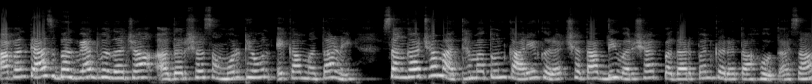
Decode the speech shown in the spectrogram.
आपण त्याच भगव्या ध्वजाच्या आदर्श समोर ठेवून एका मताने संघाच्या माध्यमातून कार्य करत शताब्दी वर्षात पदार्पण करत आहोत असा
